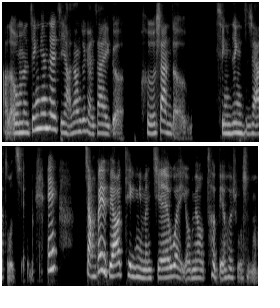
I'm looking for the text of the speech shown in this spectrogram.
好的，我们今天这一集好像就可以在一个和善的情境之下做结尾。哎。长辈不要听，你们结尾有没有特别会说什么？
